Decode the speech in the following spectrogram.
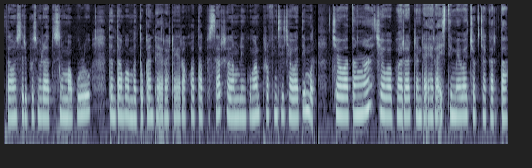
tahun 1950 tentang pembentukan daerah-daerah kota besar dalam lingkungan Provinsi Jawa Timur, Jawa Tengah, Jawa Barat dan daerah istimewa Yogyakarta.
